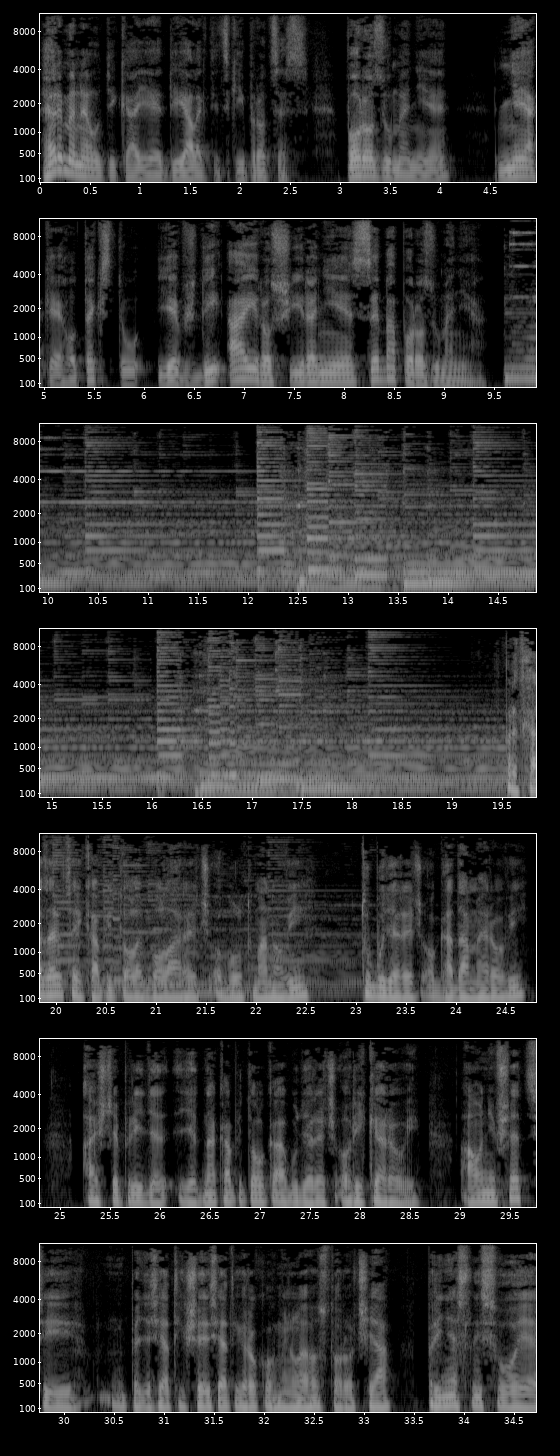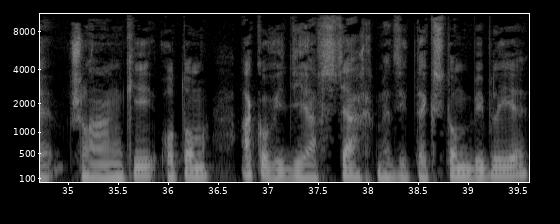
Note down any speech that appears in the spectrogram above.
Hermeneutika je dialektický proces. Porozumenie nejakého textu je vždy aj rozšírenie seba porozumenia. Predchádzajúcej kapitole bola reč o Bultmanovi, tu bude reč o Gadamerovi a ešte príde jedna kapitolka a bude reč o Rikerovi. A oni všetci v 50. 60. rokoch minulého storočia prinesli svoje články o tom, ako vidia vzťah medzi textom Biblie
